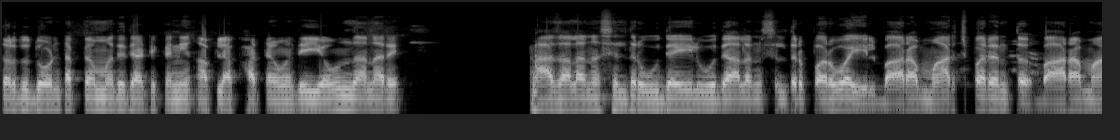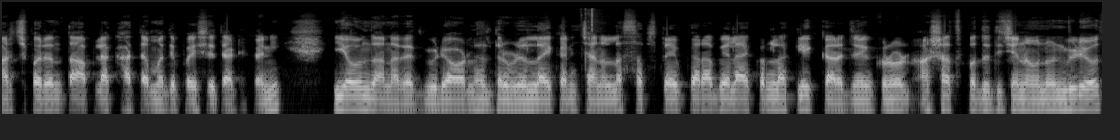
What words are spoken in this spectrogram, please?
तर तो दोन टप्प्यांमध्ये त्या ठिकाणी आपल्या खात्यामध्ये येऊन जाणार आहे. आज आला नसेल तर उद्या येईल उद्या आला नसेल तर परवा येईल. बारा मार्चपर्यंत बारा मार्चपर्यंत आपल्या खात्यामध्ये पैसे त्या ठिकाणी येऊन जाणार आहेत. व्हिडिओ आवडला तर व्हिडिओ लाईक आणि चॅनलला सबस्क्राईब करा. बेल आयकॉनला क्लिक करा. जेणेकरून अशाच पद्धतीचे नवनवीन व्हिडिओज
